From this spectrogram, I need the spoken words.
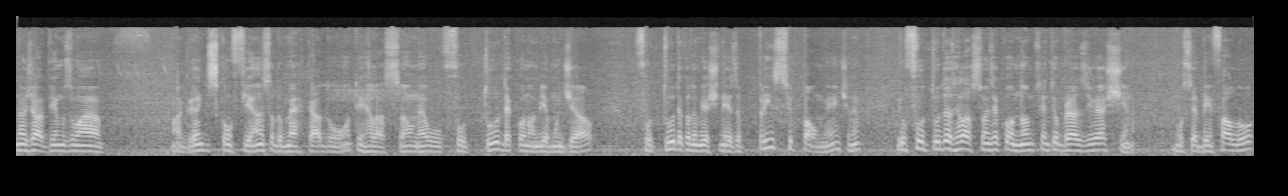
Nós já vimos uma, uma grande desconfiança do mercado ontem em relação ao né, futuro da economia mundial, futuro da economia chinesa principalmente, né? E o futuro das relações econômicas entre o Brasil e a China. Como você bem falou,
